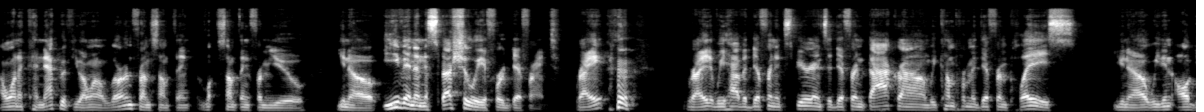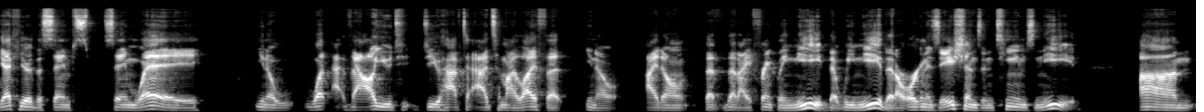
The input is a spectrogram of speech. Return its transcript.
I want to connect with you. I want to learn from something, something from you, you know, even and especially if we're different, right? right? We have a different experience, a different background. We come from a different place. you know we didn't all get here the same same way you know what value to, do you have to add to my life that you know i don't that that i frankly need that we need that our organizations and teams need um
